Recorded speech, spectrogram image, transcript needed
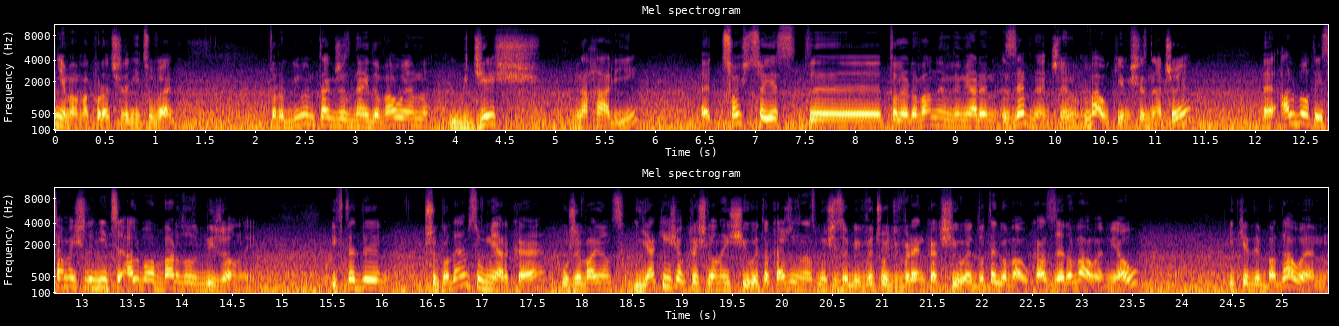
nie mam akurat średnicówek, to robiłem tak, że znajdowałem gdzieś na hali e, coś, co jest e, tolerowanym wymiarem zewnętrznym, wałkiem się znaczy, e, albo tej samej średnicy, albo bardzo zbliżonej. I wtedy przykładałem suwmiarkę, używając jakiejś określonej siły, to każdy z nas musi sobie wyczuć w rękach siłę do tego wałka, zerowałem ją i kiedy badałem em,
